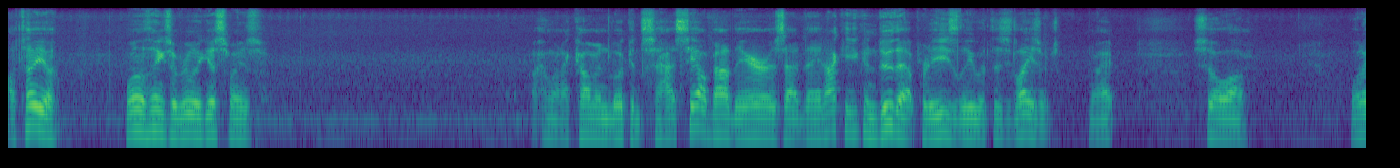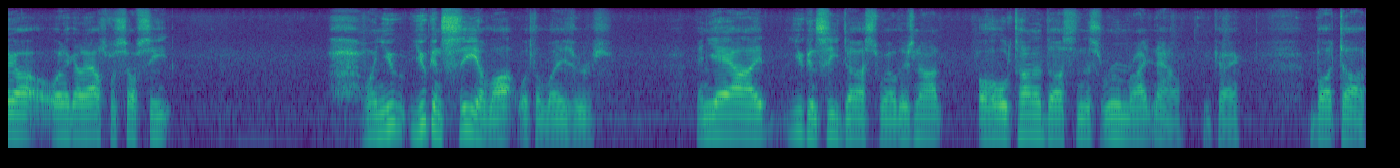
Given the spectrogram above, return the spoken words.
I'll tell you, one of the things that really gets me is when I come and look and see how bad the air is that day. And I can, you can do that pretty easily with these lasers, right? So, uh, what I got, what I got to ask myself, see, when you you can see a lot with the lasers. And yeah you can see dust. Well there's not a whole ton of dust in this room right now okay? But uh,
